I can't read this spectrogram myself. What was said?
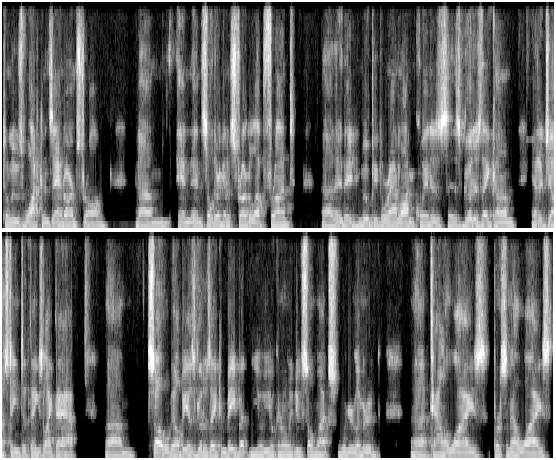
to lose Watkins and Armstrong, um, and and so they're going to struggle up front. Uh, they, they move people around a lot, and Quinn is as good as they come at adjusting to things like that. Um, so they'll be as good as they can be, but you you can only do so much when you're limited uh, talent wise, personnel wise,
